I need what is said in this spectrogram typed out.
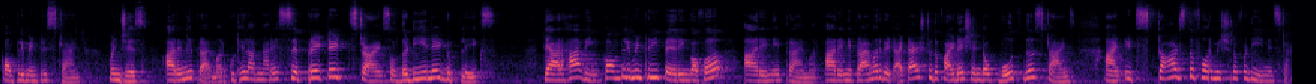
complementary strand म्हणजेच आर एन ए प्रायमर कुठे लागणार आहे सेपरेटेड स्ट्रँड्स ऑफ द डी एन ए डुप्लेक्स they are having complementary pairing of a RNA primer. RNA primer get attached to the 5' end of both the strands and it starts the formation of a DNA strand.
